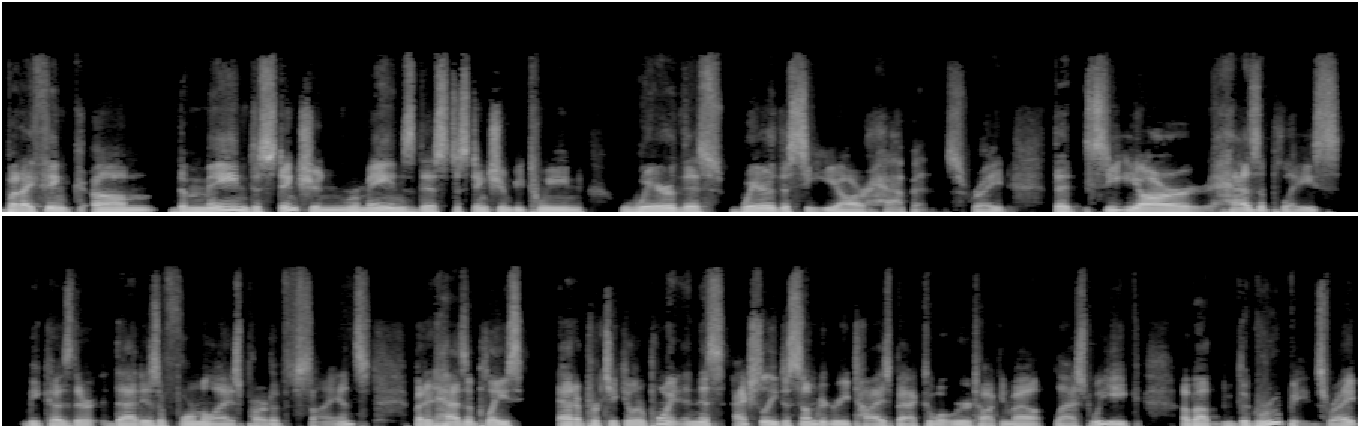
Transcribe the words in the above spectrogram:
but I think um, the main distinction remains this distinction between where this where the CER happens, right? That CER has a place because there that is a formalized part of science, but it has a place at a particular point. And this actually, to some degree, ties back to what we were talking about last week about the groupings, right?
